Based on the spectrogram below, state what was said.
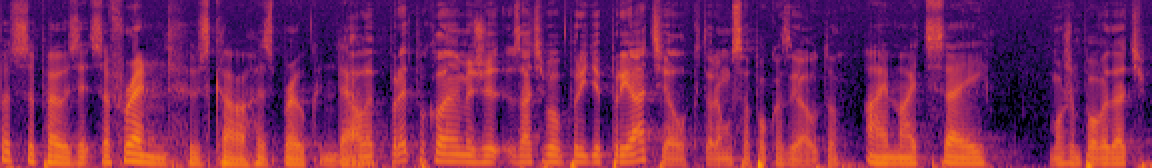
But suppose it's a friend whose car has broken down. Ale predpokladáme, že za tebou príde priateľ, ktorému sa pokazí auto. I might say, Môžem povedať,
